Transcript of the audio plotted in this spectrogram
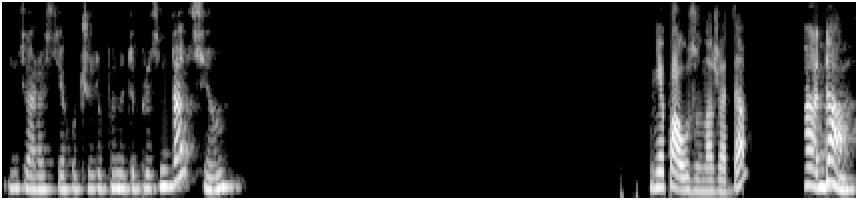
Зараз я хочу зупинити презентацію. Мне паузу нажать, да? А, да,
